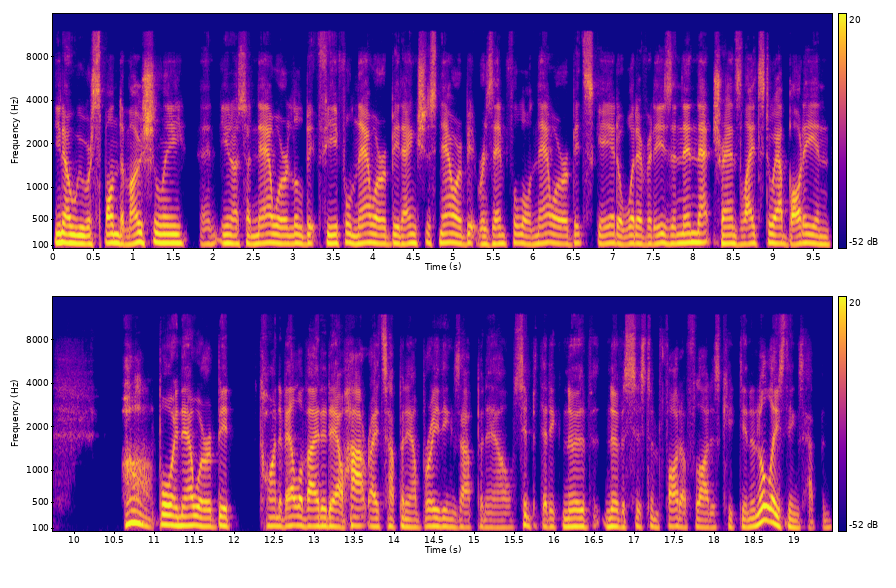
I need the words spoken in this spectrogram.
you know, we respond emotionally. And, you know, so now we're a little bit fearful. Now we're a bit anxious. Now we're a bit resentful, or now we're a bit scared, or whatever it is. And then that translates to our body. And, oh boy, now we're a bit kind of elevated. Our heart rate's up and our breathing's up and our sympathetic nerve, nervous system, fight or flight has kicked in. And all these things happen.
